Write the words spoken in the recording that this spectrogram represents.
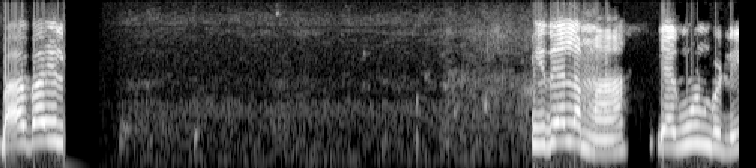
ಬಾ ಬಾ ಇಲ್ಲಿ ಇದೆಲ್ಲಮ್ಮ ಹೆಂಗ್ ಉಣ್ಬಿಡ್ಲಿ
